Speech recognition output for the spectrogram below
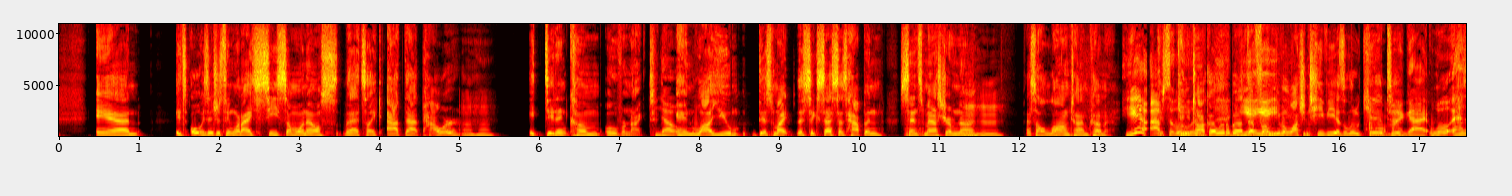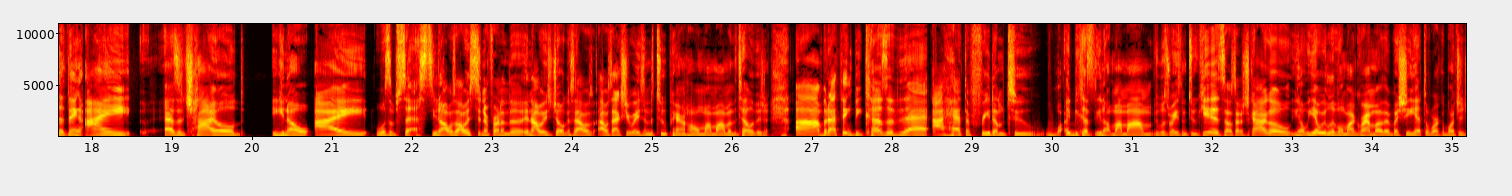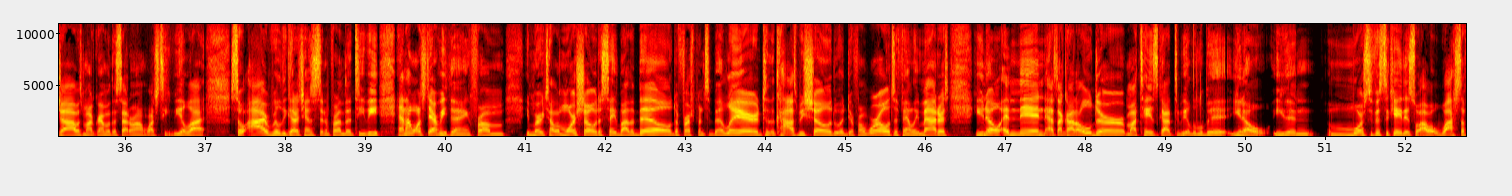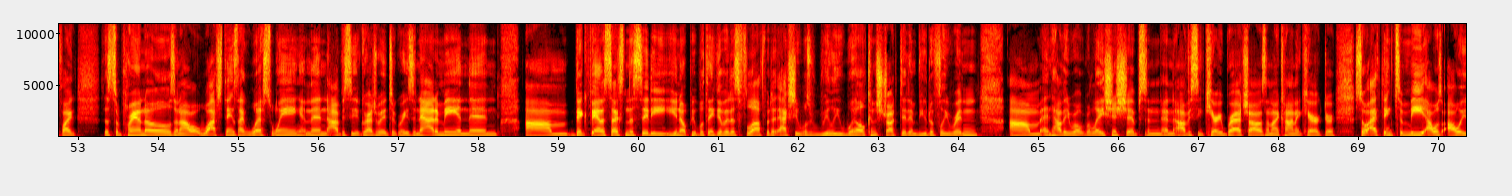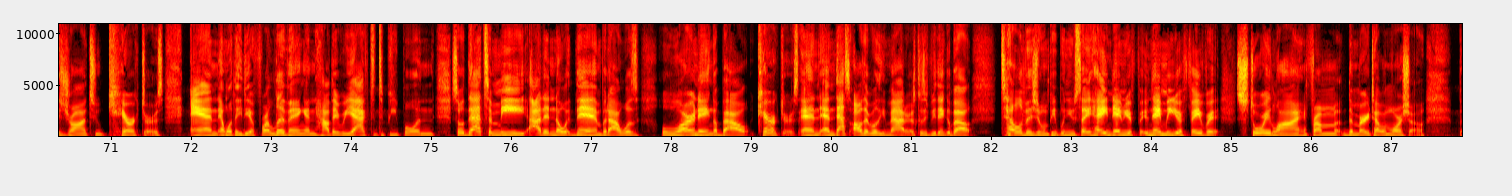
And it's always interesting when I see someone else that's like at that power Mm-hmm. it didn't come overnight. No. And while you this might the success has happened since Master of None, hmm that's a long time coming. Yeah, absolutely. Can you talk a little bit about Yeah, that from yeah, even watching TV as a little kid oh to my god! Well, that's the thing. I, as a child, you know, I was obsessed. You know, I was always sitting in front of the, and I always joke and I was, I was actually raised in a two parent home, my mom and the television. Uh, but I think because of that, I had the freedom to, because, you know, my mom was raising two kids outside of Chicago. You know, yeah, we live with my grandmother, but she had to work a bunch of jobs. My grandmother sat around and watched TV a lot. So I really got a chance to sit in front of the TV. And I watched everything from the Mary Tyler Moore show to Saved by the Bell, to Fresh Prince of Bel Air, to The Cosby Show, to A Different World, to Family Matters, you know. And then as I got older, my taste got to be a little bit, you know, even more sophisticated. So I would watch stuff like The Sopranos and I would watch things like West Wing. And then obviously graduated to Grey's Anatomy. And then um, big fan of Sex in the City. You know, people think of it as fluff, but it actually was really well constructed and beautifully written. Um, and how they wrote relationships. And, and obviously Carrie Bradshaw is an iconic character. So I think to me, I was always drawn to characters and, and what they did for a living and how they reacted to people. And so that to me, I didn't know it then, but I was learning about characters. And, and that's all that really matters. Because if you think about television, when people, when you say, hey, name your name me your favorite storyline from the Mary Tyler Moore show,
